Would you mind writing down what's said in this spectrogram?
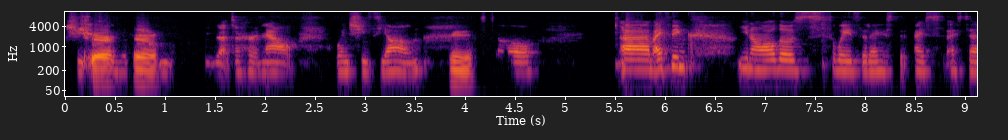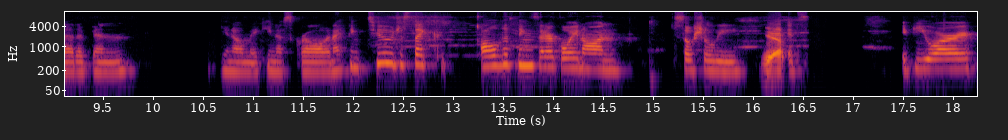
she sure, yeah. that to her now when she's young. Mm. So um, I think you know all those ways that I, I, I said have been you know making us grow, and I think too just like all the things that are going on socially. Yeah, it's if you are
